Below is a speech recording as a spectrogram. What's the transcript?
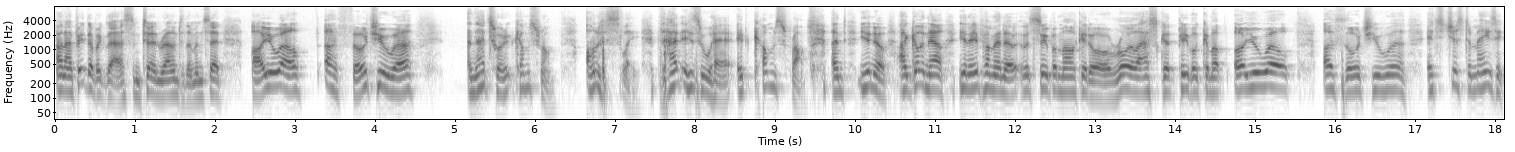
And I picked up a glass and turned round to them and said, Are you well? I thought you were. And that's where it comes from. Honestly, that is where it comes from. And, you know, I go now, you know, if I'm in a, a supermarket or a Royal Ascot, people come up, Are you well? I thought you were. It's just amazing.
